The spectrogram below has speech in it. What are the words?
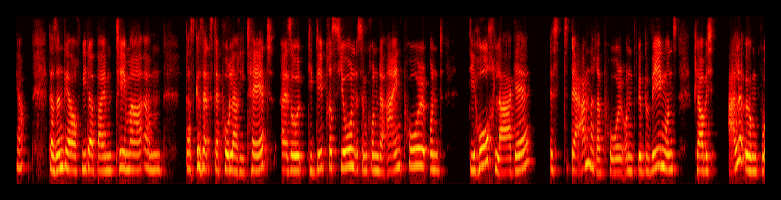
Ja, da sind wir auch wieder beim Thema ähm, das Gesetz der Polarität. Also die Depression ist im Grunde ein Pol und die Hochlage ist der andere Pol. Und wir bewegen uns, glaube ich, alle irgendwo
